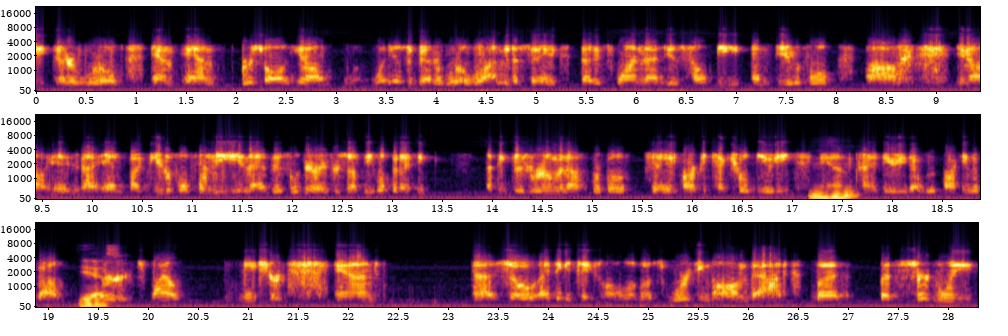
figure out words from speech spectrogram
a better world? And and first of all, you know, what is a better world? Well, I'm going to say that it's one that is healthy and beautiful. Um, you know, and, and by beautiful for me, and that this will vary for some people, but I think I think there's room enough for both, say, architectural beauty Mhm. and the kind of beauty that we're talking about. Yes. Birds, wild nature. And uh, so I think it takes all of us working on that. But but certainly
